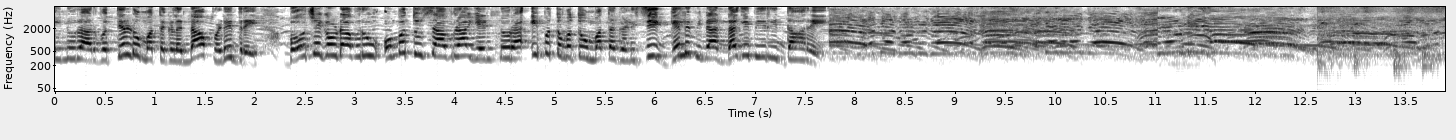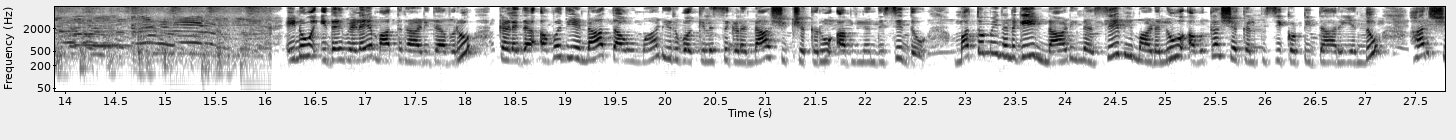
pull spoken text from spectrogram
ಐನೂರ ಅರವತ್ತೆರಡು ಮತಗಳನ್ನು ಪಡೆದ್ರೆ, ಭೋಜೇಗೌಡ ಅವರು ಒಂಬತ್ತು ಸಾವಿರ ಎಂಟುನೂರ ಇಪ್ಪತ್ತೊಂಬತ್ತು ಮತ ಗಳಿಸಿ ಗೆಲುವಿನ ನಗೆ ಬೀರಿದ್ದಾರೆ. ಇನ್ನು ಇದೇ ವೇಳೆ ಮಾತನಾಡಿದ ಅವರು, ಕಳೆದ ಅವಧಿಯನ್ನ ತಾವು ಮಾಡಿರುವ ಕೆಲಸಗಳನ್ನ ಶಿಕ್ಷಕರು ಅಭಿನಂದಿಸಿದ್ದು, ಮತ್ತೊಮ್ಮೆ ನನಗೆ ನಾಡಿನ ಸೇವೆ ಮಾಡಲು ಅವಕಾಶ ಕಲ್ಪಿಸಿಕೊಟ್ಟಿದ್ದಾರೆ ಎಂದು ಹರ್ಷ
